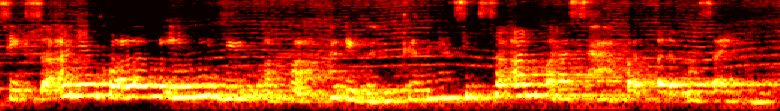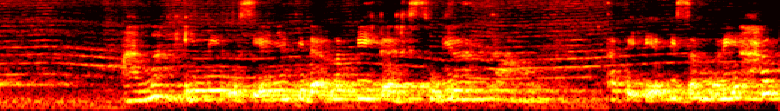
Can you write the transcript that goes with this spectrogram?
siksaan yang kualami ini belum apa-apa dibandingkan dengan siksaan para sahabat pada masa ini. Anak ini usianya tidak lebih dari 9 tahun, tapi dia bisa melihat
